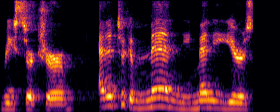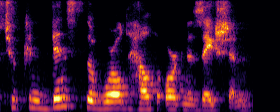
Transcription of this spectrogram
researcher, and it took him many, many years to convince the World Health Organization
